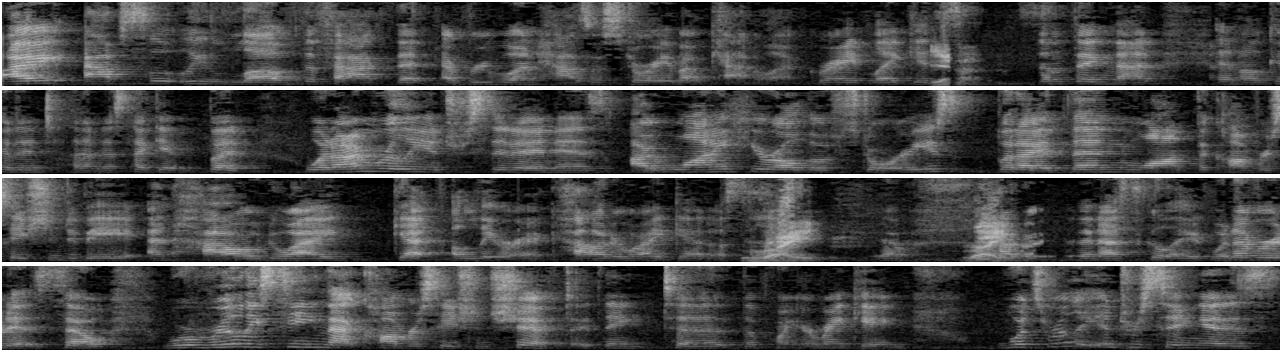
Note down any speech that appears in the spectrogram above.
I absolutely love the fact that everyone has a story about Cadillac, right? Like it's Yeah. something that, and I'll get into that in a second. But what I'm really interested in is I want to hear all those stories, but I then want the conversation to be, and how do I get a Lyriq? How do I get a song? Right. You know, Right. How do I get an Escalade? Whatever it is. So we're really seeing that conversation shift. I think to the point you're making. What's really interesting is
